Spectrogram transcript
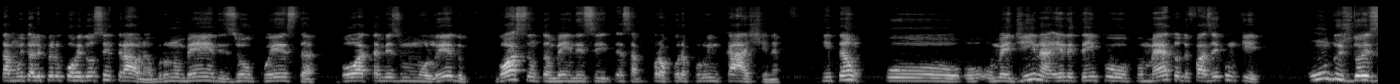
tá muito ali pelo corredor central. Né? O Bruno Mendes ou Cuesta ou até mesmo o Moledo gostam também desse, dessa procura por um encaixe. Né? Então, o, o, o Medina ele tem por, por método fazer com que um dos dois,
